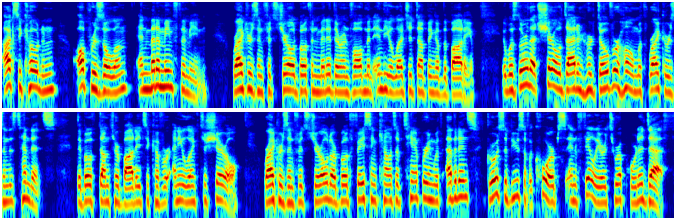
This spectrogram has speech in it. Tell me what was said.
oxycodone, alprazolam, and metamethymine. Rikers and Fitzgerald both admitted their involvement in the alleged dumping of the body. It was learned that Sherrill died in her Dover home with Rikers and attendants. They both dumped her body to cover any link to Sherrill. Rikers and Fitzgerald are both facing counts of tampering with evidence, gross abuse of a corpse, and failure to report a death.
